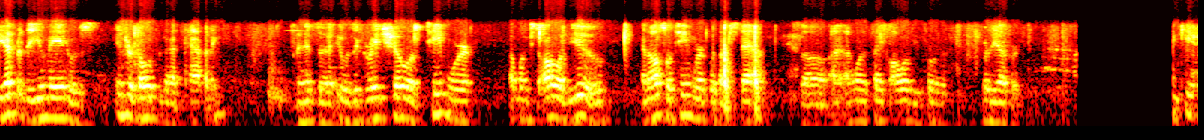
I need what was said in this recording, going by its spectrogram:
the effort that you made was integral to that happening. And it's a, it was a great show of teamwork amongst all of you and also teamwork with our staff. So I, I want to thank all of you for, for the effort. Thank you.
